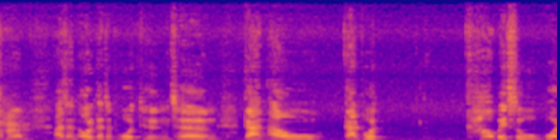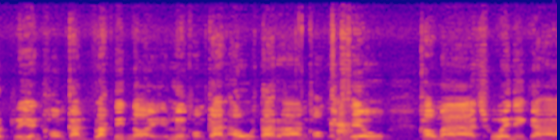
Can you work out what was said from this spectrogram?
ครับค่ะผมอาจารย์อ้นก็จะพูดถึงเชิงการเอาการพูด เข้าไปสู่บทเรียนของการปลักนิดหน่อย เรื่องของการเอาตารางของค่ะ Excel เข้ามาช่วยในการ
